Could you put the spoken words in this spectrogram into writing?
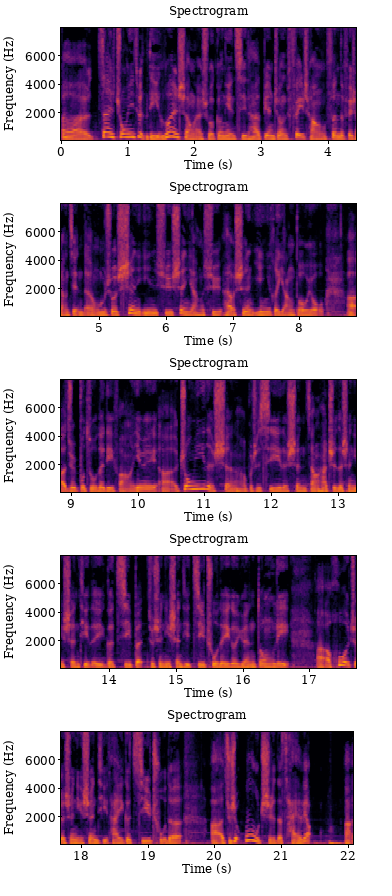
呃，在中医就理论上来说，更年期它的辩证。非常分的非常简单，我们说肾阴虚、肾阳虚，还有肾阴和阳都有，呃，就是不足的地方。因为呃，中医的肾啊，不是西医的肾脏，它指的是你身体的一个基本，就是你身体基础的一个原动力，呃，或者是你身体它一个基础的啊，就是物质的材料啊。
